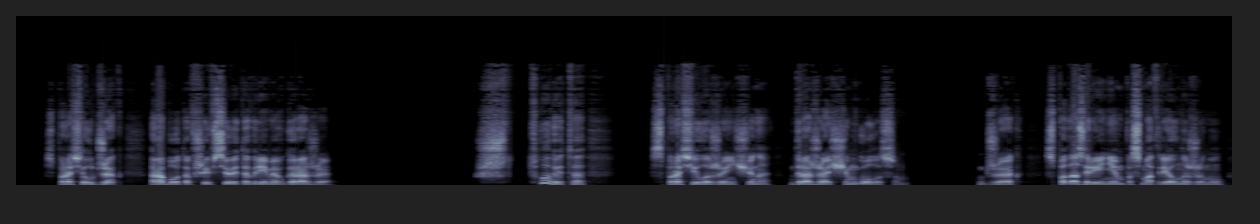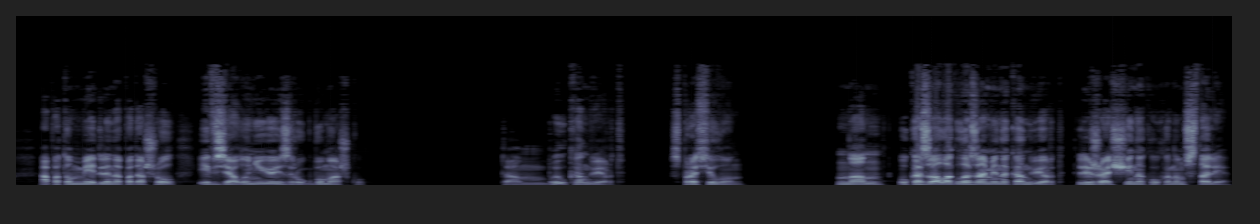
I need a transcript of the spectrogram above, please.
— спросил Джек, работавший все это время в гараже. «Что это?» — спросила женщина дрожащим голосом. Джек с подозрением посмотрел на жену, а потом медленно подошел и взял у нее из рук бумажку. «Там был конверт?» — спросил он. Нан указала глазами на конверт, лежащий на кухонном столе.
